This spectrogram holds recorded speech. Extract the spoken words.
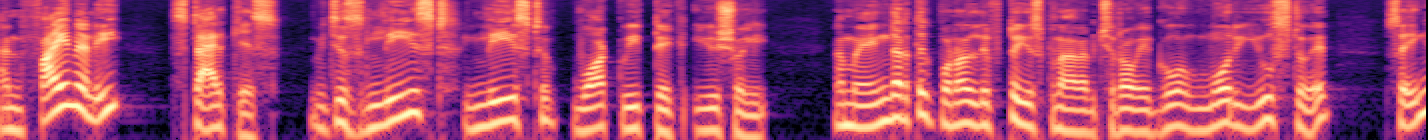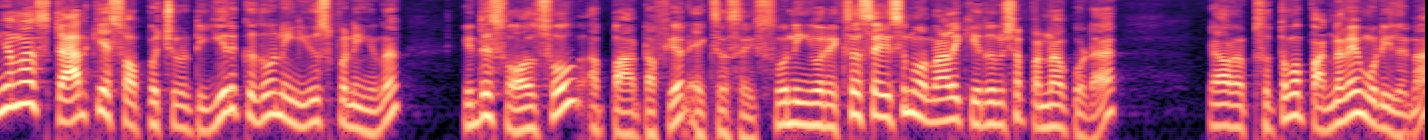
and finally staircase which is least least what we take usually நம்ம எந்த இடத்துக்கு போனாலும் லிஃப்ட்டை யூஸ் பண்ண ஆரம்பிச்சிடும் go more use to it so எங்கெல்லாம் ஸ்டார் கேஸ் ஆப்பர்ச்சுனிட்டி இருக்குதோ நீங்கள் யூஸ் பண்ணீங்கன்னா it is also a part of your exercise so நீங்கள் ஒரு எக்ஸசைஸ்னு ஒரு நாளைக்கு இருபது நிமிஷம் பண்ணால் கூட யாரை சுத்தமாக பண்ணவே முடியலன்னா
